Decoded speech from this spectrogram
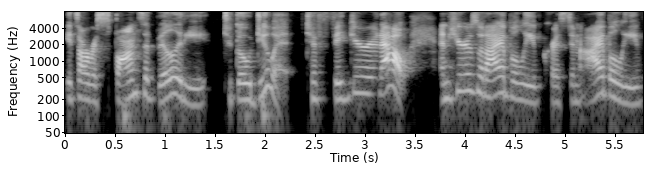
it's our responsibility to go do it, to figure it out. And here's what I believe, Kristen I believe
